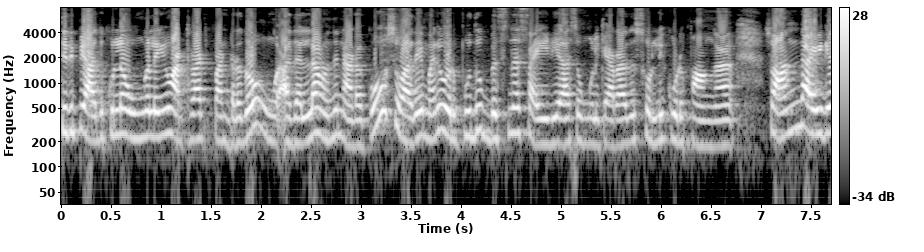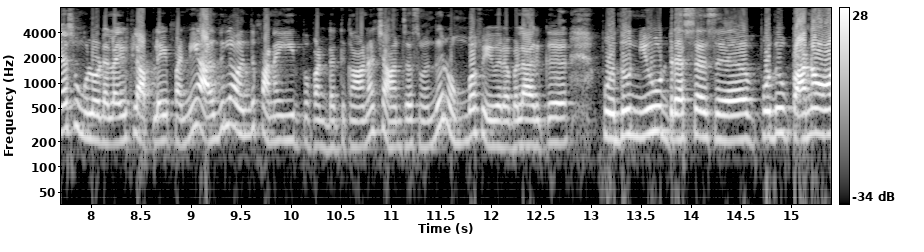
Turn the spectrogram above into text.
திருப்பி அதுக்குள்ளே உங்களையும் அட்ராக்ட் பண்ணுறதோ உங்க அதெல்லாம் வந்து நடக்கும். ஸோ அதே மாதிரி ஒரு புது பிஸ்னஸ் ஐடியாஸ் உங்களுக்கு யாராவது சொல்லி கொடுப்பாங்க. ஸோ அந்த ஐடியாஸ் உங்களோட லைஃப்பில் அப்ளை பண்ணி அதில் வந்து பண ஈர்ப்பு பண்ணுறதுக்கான சான்சஸ் வந்து ரொம்ப ஃபேவரபுளாக இருக்குது புது நியூ ட்ரெஸ்ஸஸ்ஸு புது பணம்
